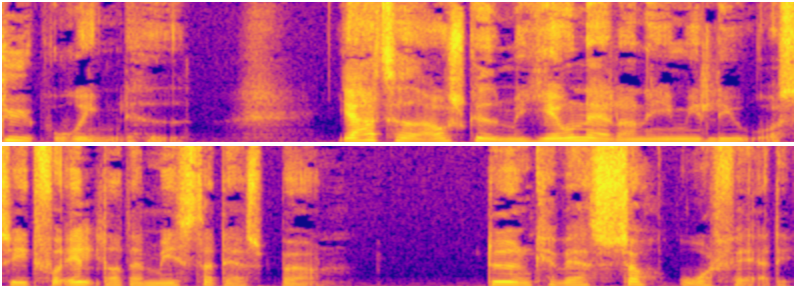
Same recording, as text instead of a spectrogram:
dyb urimelighed. Jeg har taget afsked med jævnaldrende i mit liv og set forældre, der mister deres børn. Døden kan være så uretfærdig.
